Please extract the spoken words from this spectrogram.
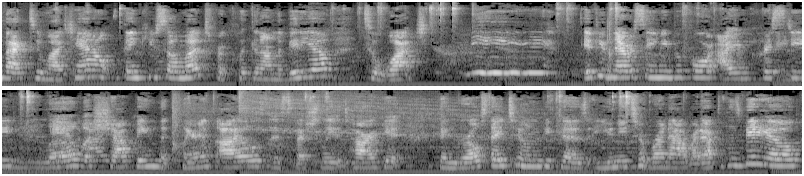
back to my channel. Thank you so much for clicking on the video to watch me. If you've never seen me before, I am Kristi. Love shopping the clearance aisles, especially at Target. Then girl, stay tuned because you need to run out right after this video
